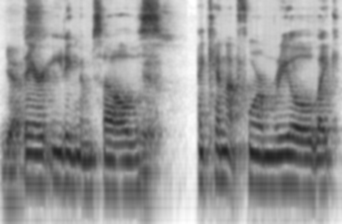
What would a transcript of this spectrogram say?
Yes, They are eating themselves. Yes. I cannot form real like.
